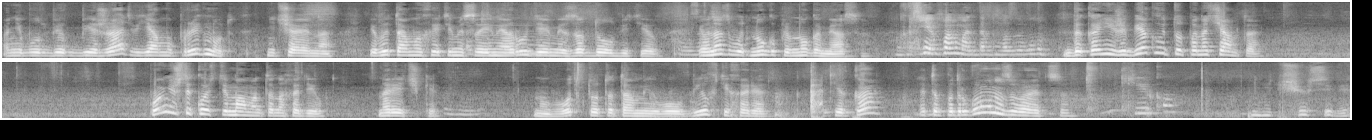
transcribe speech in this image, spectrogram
Они будут бе- бежать, в яму прыгнут нечаянно. И вы там их этими своими орудиями задолбите. И у нас будет много-премного мяса. Где мама там мазала? Так они же бегают тут по ночам-то. Помнишь, ты кости мамонта находил на речке? Ну вот, кто-то там его убил втихаря. Кирка? Это по-другому называется? Кирка. Ничего себе.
